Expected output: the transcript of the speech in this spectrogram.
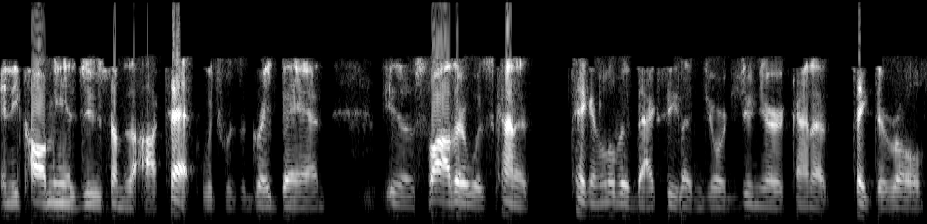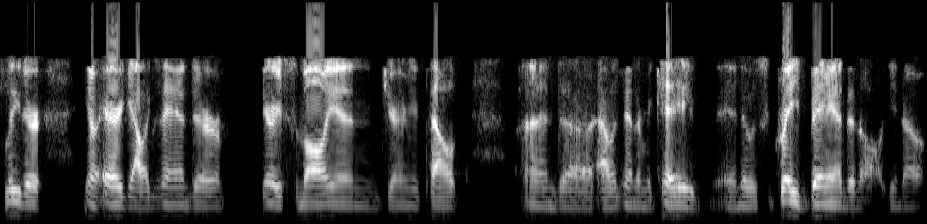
And he called me in to do some of the Octet, which was a great band. You know, his father was kind of taking a little bit backseat, letting George Jr. kind of take the role of leader. You know, Eric Alexander, Gary Smulyan, Jeremy Pelt, and uh, Alexander McCabe, and it was a great band and all. You know,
